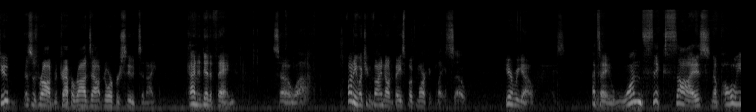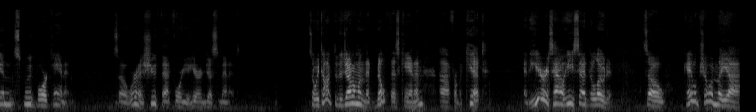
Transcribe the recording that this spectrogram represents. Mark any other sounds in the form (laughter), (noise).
YouTube. This is Rod with Trapper Rod's Outdoor Pursuits, and I kind of did a thing. So, uh, funny what you can find on Facebook Marketplace. So, here we go. That's a 1-6 size Napoleon smoothbore cannon. So, we're going to shoot that for you here in just a minute. So, we talked to the gentleman that built this cannon uh, from a kit, and here is how he said to load it. So, Caleb, show him the uh,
